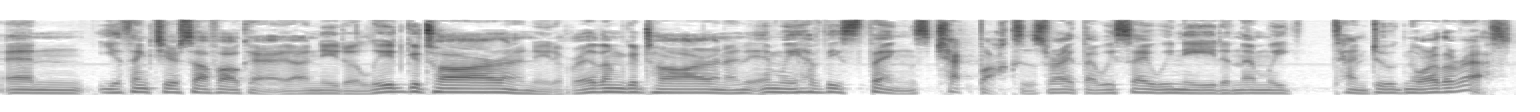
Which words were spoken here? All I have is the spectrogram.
and you think to yourself, okay, I need a lead guitar, and I need a rhythm guitar, and I, and we have these things, check boxes, right, that we say we need, and then we tend to ignore the rest.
